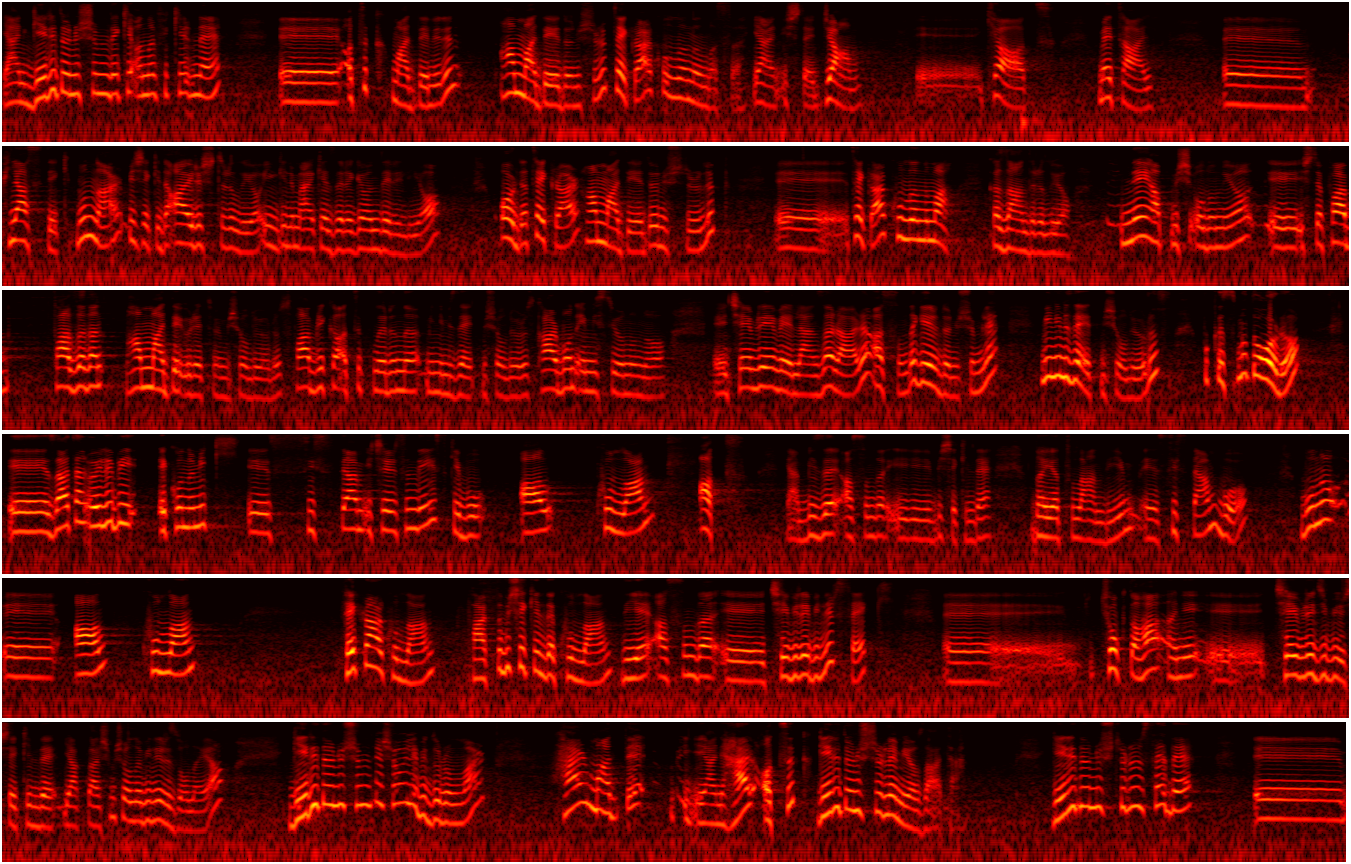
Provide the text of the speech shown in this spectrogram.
Yani geri dönüşümdeki ana fikir ne? E, atık maddelerin ham maddeye dönüştürüp tekrar kullanılması. Yani işte cam, e, kağıt, metal, e, plastik bunlar bir şekilde ayrıştırılıyor, ilgili merkezlere gönderiliyor. Orada tekrar ham maddeye dönüştürülüp e, tekrar kullanıma kazandırılıyor. Ne yapmış olunuyor? E, işte fab- fazladan ham madde üretmemiş oluyoruz. Fabrika atıklarını minimize etmiş oluyoruz. Karbon emisyonunu, e, çevreye verilen zararı aslında geri dönüşümle minimize etmiş oluyoruz. Bu kısmı doğru. e, zaten öyle bir ekonomik e, sistem içerisindeyiz ki bu al, kullan, at. Yani bize aslında bir şekilde dayatılan diyeyim sistem bu. Bunu al, kullan, tekrar kullan, farklı bir şekilde kullan diye aslında e, çevirebilirsek e, çok daha hani e, çevreci bir şekilde yaklaşmış olabiliriz olaya. Geri dönüşümde şöyle bir durum var. Her madde yani her atık geri dönüştürülemiyor zaten. Geri dönüştürülse de e,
